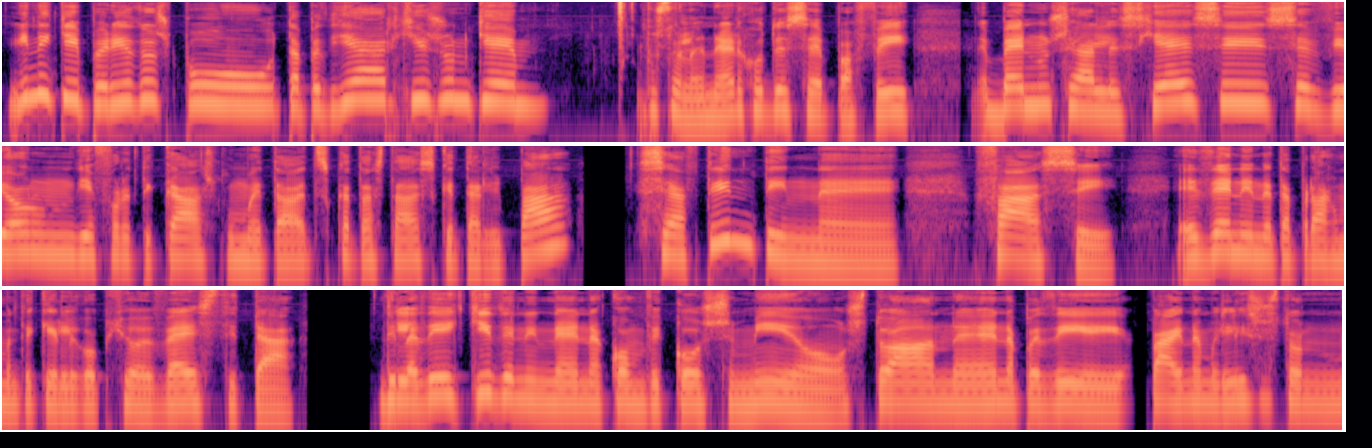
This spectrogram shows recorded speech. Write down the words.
είναι και η περίοδος που τα παιδιά αρχίζουν και πώς το λένε, έρχονται σε επαφή, μπαίνουν σε άλλες σχέσεις, σε βιώνουν διαφορετικά ας πούμε τα, τις καταστάσεις κτλ σε αυτήν την ε, φάση ε, δεν είναι τα πράγματα και λίγο πιο ευαίσθητα. Δηλαδή εκεί δεν είναι ένα κομβικό σημείο στο αν ε, ένα παιδί πάει να μιλήσει στον,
